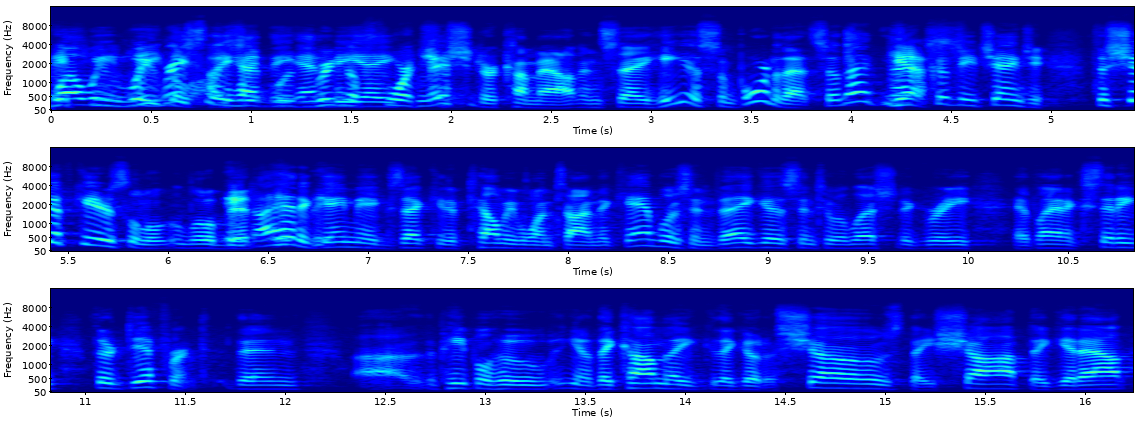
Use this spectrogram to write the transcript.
Well, we, we recently had the NBA commissioner come out and say he is supportive of that, so that, that yes. could be changing. To shift gears a little, a little bit, it, I had a gaming executive tell me one time that gamblers in Vegas and to a lesser degree Atlantic City, they're different than uh, the people who, you know, they come, they, they go to shows, they shop, they get out.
